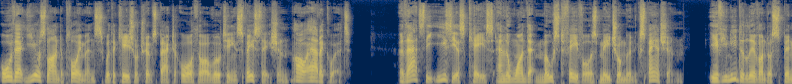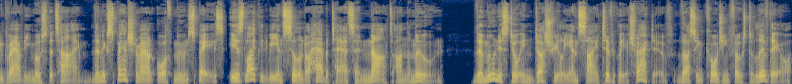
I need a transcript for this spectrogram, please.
or that years long deployments, with occasional trips back to Earth or a rotating space station, are adequate. That's the easiest case and the one that most favors major moon expansion, if you need to live under spin gravity most of the time, then expansion around Earth Moon space is likely to be in cylinder habitats and not on the Moon. The Moon is still industrially and scientifically attractive, thus encouraging folks to live there,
